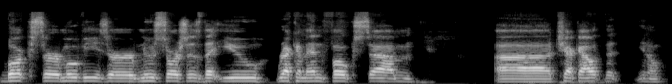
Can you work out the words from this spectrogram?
books or movies or news sources that you recommend folks um, uh, check out that you know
